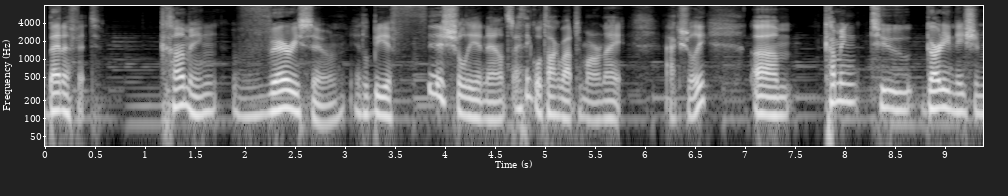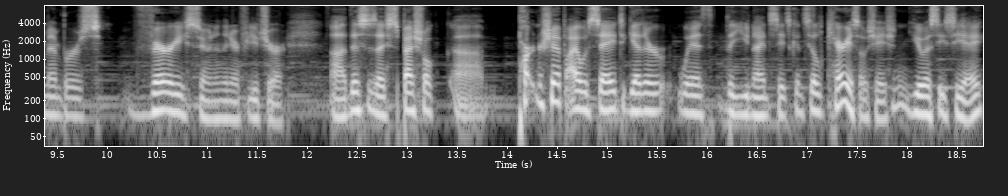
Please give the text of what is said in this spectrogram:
benefit coming very soon. It'll be officially announced. I think we'll talk about it tomorrow night, actually. Um, coming to Guardian Nation members very soon in the near future. Uh, this is a special uh, partnership, I would say, together with the United States Concealed Carry Association, USCCA,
